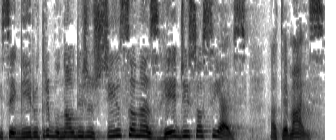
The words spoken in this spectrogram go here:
e seguir o Tribunal de Justiça nas redes sociais. Até mais!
